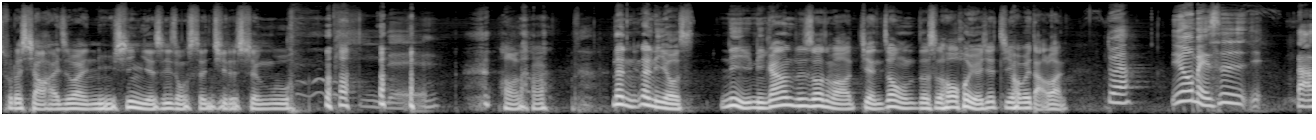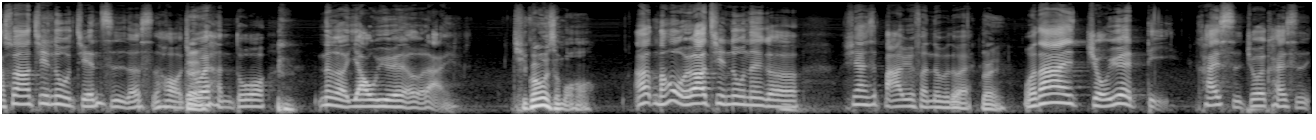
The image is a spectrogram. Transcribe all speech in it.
除了小孩之外，女性也是一种神奇的生物。好啦，那你那你有你你刚刚不是说什么减重的时候会有一些计划被打乱？对啊，因为我每次打算要进入减脂的时候，就会很多。那个邀约而来，奇怪为什么哈？啊，然后我又要进入那个，现在是八月份，对不对？对。我大概九月底开始就会开始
